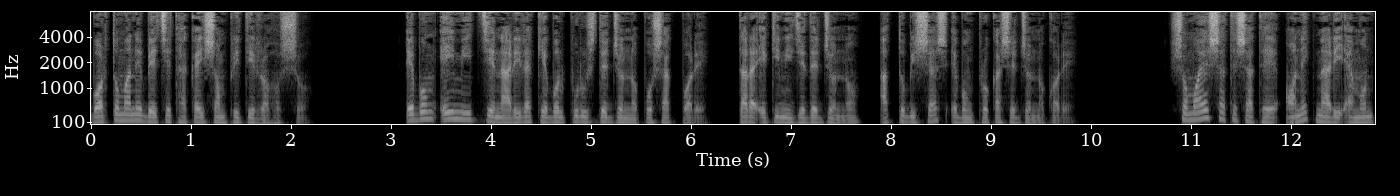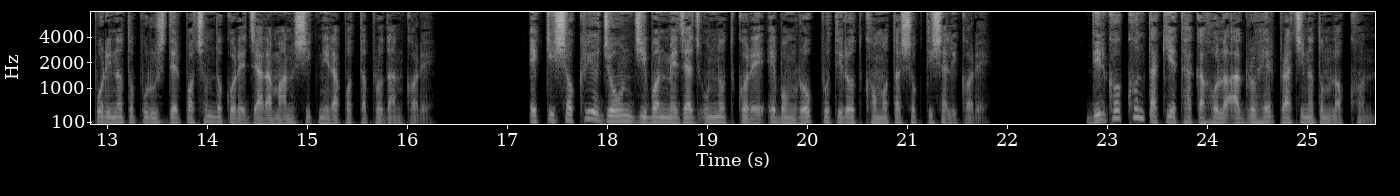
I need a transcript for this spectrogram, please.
বর্তমানে বেঁচে থাকাই সম্প্রীতির রহস্য। এবং এই মিথ যে নারীরা কেবল পুরুষদের জন্য পোশাক পরে, তারা এটি নিজেদের জন্য, আত্মবিশ্বাস এবং প্রকাশের জন্য করে। সময়ের সাথে সাথে অনেক নারী এমন পরিণত পুরুষদের পছন্দ করে যারা মানসিক নিরাপত্তা প্রদান করে। একটি সক্রিয় যৌন জীবন মেজাজ উন্নত করে এবং রোগ প্রতিরোধ ক্ষমতা শক্তিশালী করে। দীর্ঘক্ষণ তাকিয়ে থাকা হল আগ্রহের প্রাচীনতম লক্ষণ।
